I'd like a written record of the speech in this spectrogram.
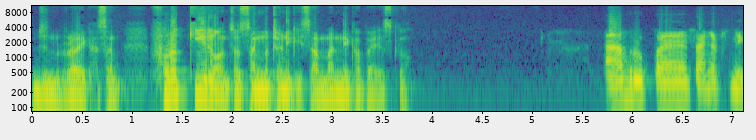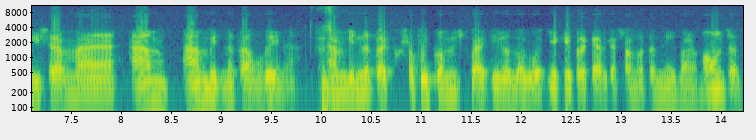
जुन रहेका छन् फरक के रहन्छ साङ्गठनिक हिसाबमा नेकपा यसको? आम रूपमा साङ्गठनिक हिसाबमा आम आम भिन्नता हुँदैन। आम भिन्नता सबै कम्युनिस्ट पार्टीहरू लगभग एकै प्रकारका सङ्गठन निर्माणमा हुन्छन्।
